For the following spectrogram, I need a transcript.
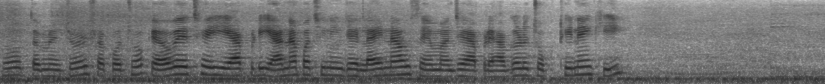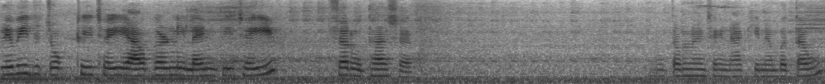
જો તમે જોઈ શકો છો કે હવે છે એ આપણી આના પછીની જે લાઈન આવશે એમાં જે આપણે આગળ ચોખ્ઠી નાખી, એવી જ ચોખ્ઠી છે એ આગળની લાઈનથી છે એ શરૂ થશે. હું તમને છે નાખીને બતાવું.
